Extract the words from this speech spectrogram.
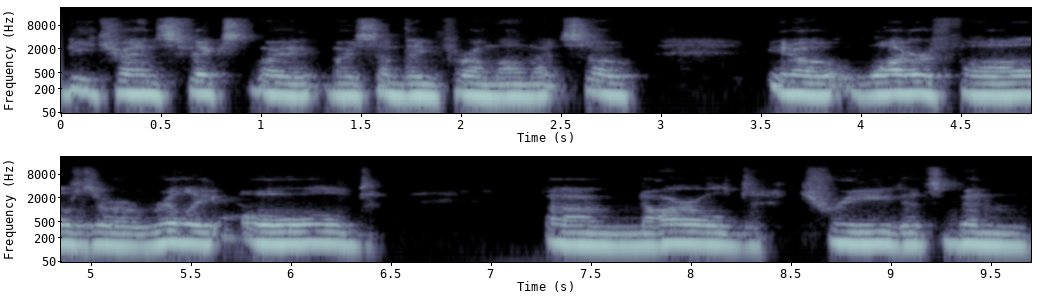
be transfixed by by something for a moment. So, you know, waterfalls or a really old um, gnarled tree that's been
